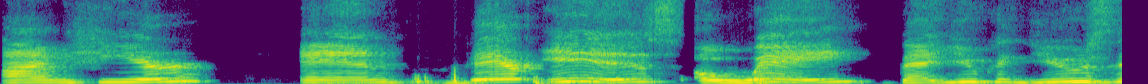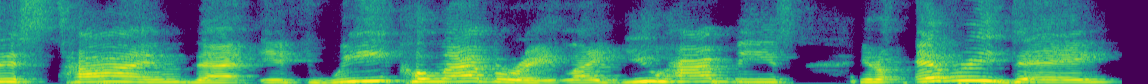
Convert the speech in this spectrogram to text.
I'm here and there is a way that you could use this time that if we collaborate like you have these you know, every day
